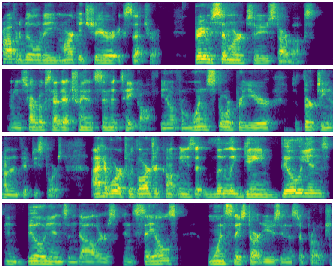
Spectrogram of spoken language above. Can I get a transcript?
profitability, market share, etc. Very similar to Starbucks. I mean, Starbucks had that transcendent takeoff, you know, from one store per year to 1,350 stores. I have worked with larger companies that literally gain billions and billions in dollars in sales once they start using this approach.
